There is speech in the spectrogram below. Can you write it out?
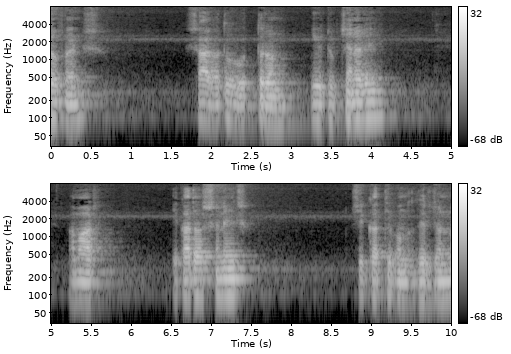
হ্যালো ফ্রেন্ডস স্বাগত উত্তরণ ইউটিউব চ্যানেলে আমার একাদশ শ্রেণির শিক্ষার্থী বন্ধুদের জন্য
